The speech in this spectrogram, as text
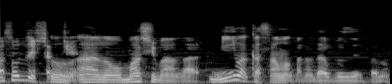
あ、そうでしたっけ、うん、あの、マシュマーが、2話か3話かな、ダブルゼータの。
